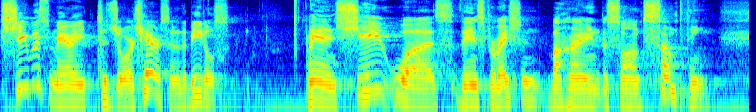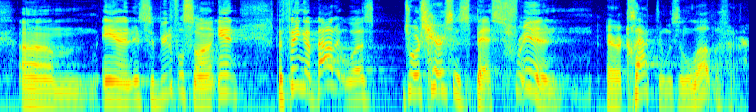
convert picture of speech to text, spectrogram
She was married to George Harrison of the Beatles. And she was the inspiration behind the song Something. Um, and it's a beautiful song. And the thing about it was, George Harrison's best friend, Eric Clapton, was in love with her.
